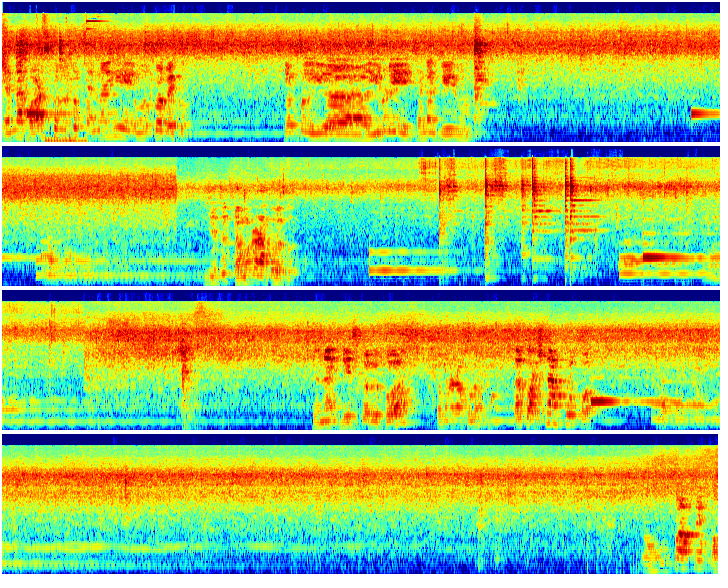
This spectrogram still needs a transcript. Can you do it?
ಚೆನ್ನಾಗಿ ಬಾಡಿಸ್ಕೋಬೇಕು ಚೆನ್ನಾಗಿ ಹುರ್ಕೋಬೇಕು ಕೆಂಪು ಈರುಳ್ಳಿ ಚೆನ್ನಾಗಿ ಬೇಯಬೇಕು ಜೊತೆ ಟೊಮೊಟೊ ಹಾಕೋಬೇಕು ಚೆನ್ನಾಗಿ ಬೇಯಿಸ್ಕೋಬೇಕು. ಟೊಮೊಟೊ ಹಾಕೊಂಡು ಸ್ವಲ್ಪ ಅರ್ಶಿನ ಹಾಕ್ಬೇಕು. ಉಪ್ಪು ಹಾಕ್ಬೇಕು.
